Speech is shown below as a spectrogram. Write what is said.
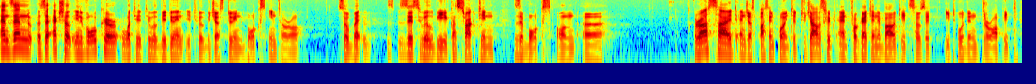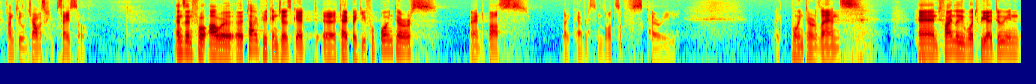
And then the actual invoker, what it will be doing, it will be just doing box into raw. So this will be constructing the box on uh, Rust side and just passing pointer to JavaScript and forgetting about it so that it wouldn't drop it until JavaScript says so. And then for our uh, type, we can just get uh, type ID for pointers and pass like everything, lots of scary like pointer lengths. And finally, what we are doing,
